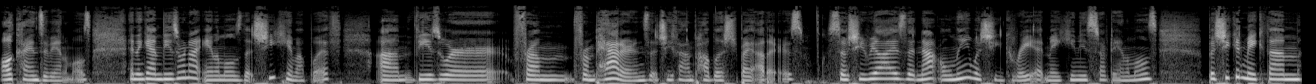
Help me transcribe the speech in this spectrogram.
all kinds of animals. And again, these were not animals that she came up with. Um, these were from from patterns that she found published by others. So she realized that not only was she great at making these stuffed animals, but she could make them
